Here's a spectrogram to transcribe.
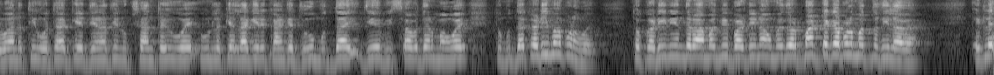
એવા નથી હોતા કે જેનાથી નુકસાન થયું હોય એવું લાગી રહ્યું કારણ કે જો મુદ્દા જે વિસાવદરમાં હોય તો મુદ્દા કડીમાં પણ હોય. તો કડીની અંદર આમ આદમી પાર્ટીના ઉમેદવાર પાંચ ટકા પણ મત નથી લાવ્યા. એટલે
